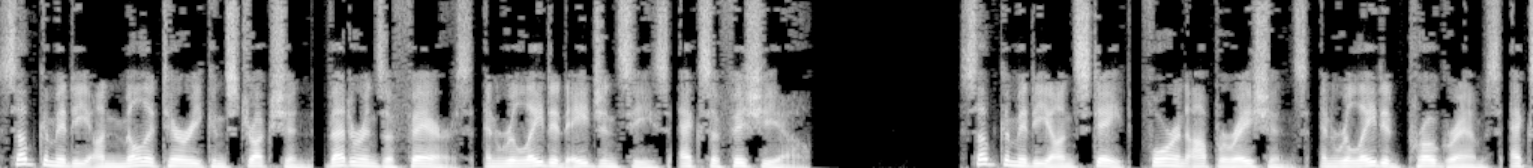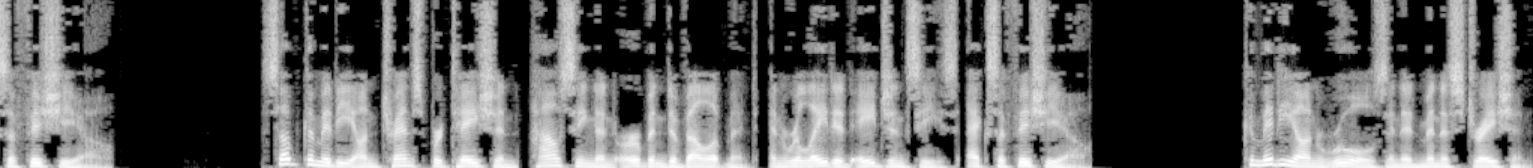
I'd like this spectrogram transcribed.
Subcommittee on Military Construction, Veterans Affairs, and Related Agencies ex officio. Subcommittee on State, Foreign Operations, and Related Programs ex officio. Subcommittee on Transportation, Housing and Urban Development, and Related Agencies ex officio. Committee on Rules and Administration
